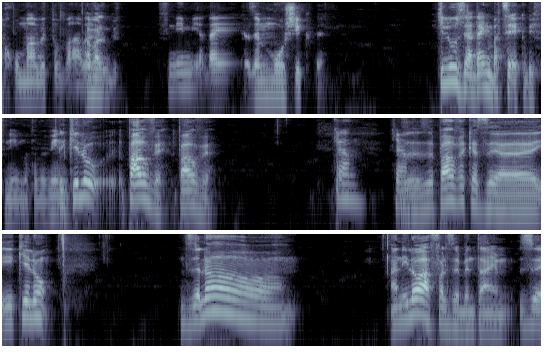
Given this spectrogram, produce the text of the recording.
חומה וטובה, אבל- בפנים היא עדיין כזה מושיק. כאילו זה עדיין בצק בפנים, אתה מבין? כאילו, פרווה, פרווה. כן, כן. זה, זה פרווה כזה, אה, היא כאילו, זה לא, אני לא עף על זה בינתיים, זה,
